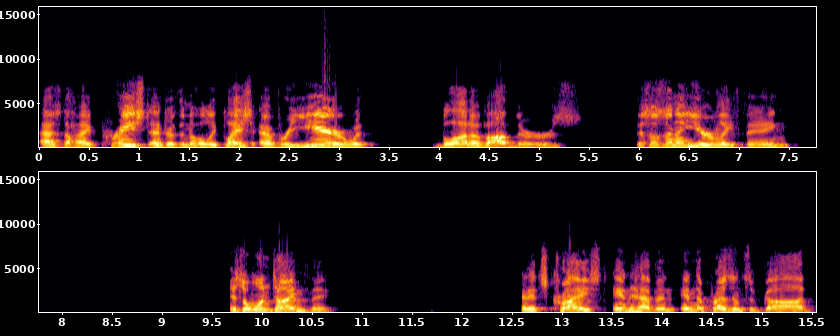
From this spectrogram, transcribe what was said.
as the high priest entereth in the holy place every year with blood of others. This isn't a yearly thing. It's a one time thing. And it's Christ in heaven, in the presence of God,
